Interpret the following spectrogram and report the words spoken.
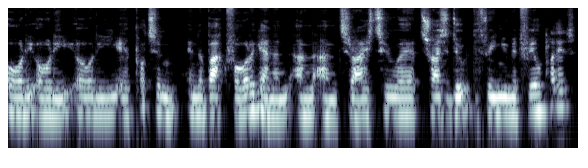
or he or he or he uh, puts him in the back four again and and, and tries to uh, tries to do it with the three new midfield players.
